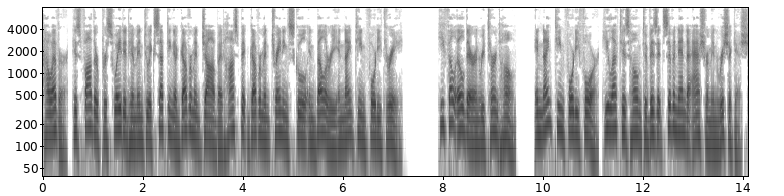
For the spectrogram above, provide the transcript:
however, his father persuaded him into accepting a government job at Hospet Government Training School in Bellary in 1943. He fell ill there and returned home. In 1944, he left his home to visit Sivananda Ashram in Rishikesh.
